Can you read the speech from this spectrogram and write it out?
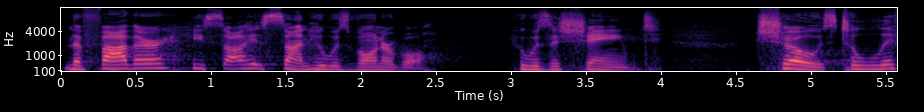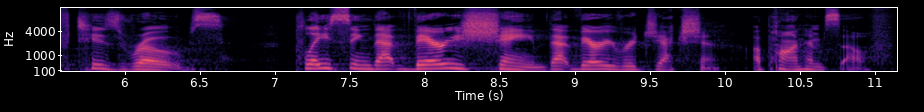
And the father, he saw his son who was vulnerable, who was ashamed, chose to lift his robes, placing that very shame, that very rejection upon himself.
